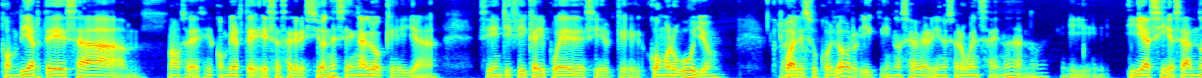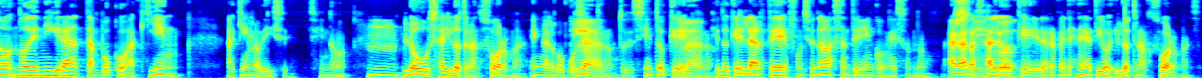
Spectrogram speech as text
convierte esa, vamos a decir, convierte esas agresiones en algo que ella se identifica y puede decir que con orgullo cuál es su color y, no se, y no se avergüenza de nada, ¿no? Y, y así, o sea, no, no denigra tampoco a quién a quien lo dice, sino mm. lo usa y lo transforma en algo positivo. Entonces siento que, siento que el arte funciona bastante bien con eso, ¿no? Agarras algo que de repente es negativo y lo transformas.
